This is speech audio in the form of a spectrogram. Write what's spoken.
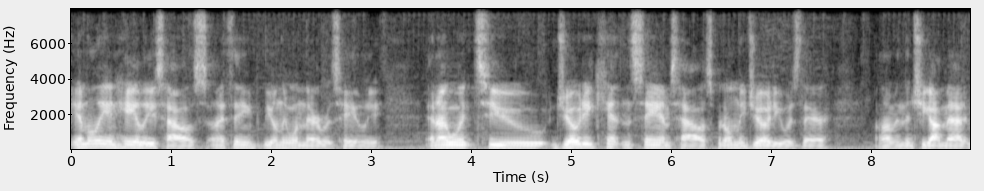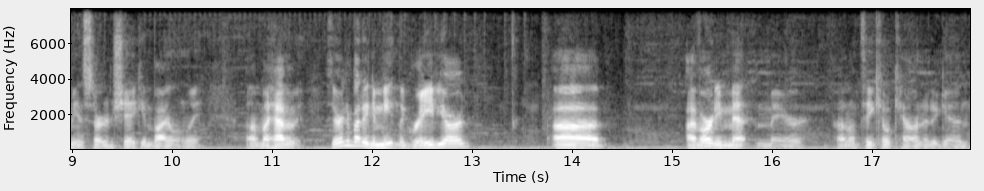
Emily and Haley's house. And I think the only one there was Haley. And I went to Jodi, Kent, and Sam's house. But only Jodi was there. Um, and then she got mad at me and started shaking violently. Um, I haven't... Is there anybody to meet in the graveyard? Uh, I've already met the mayor. I don't think he'll count it again.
